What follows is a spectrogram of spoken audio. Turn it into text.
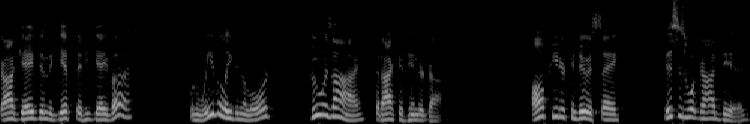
God gave them the gift that he gave us, when we believed in the Lord, who was I that I could hinder God? All Peter can do is say, This is what God did,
